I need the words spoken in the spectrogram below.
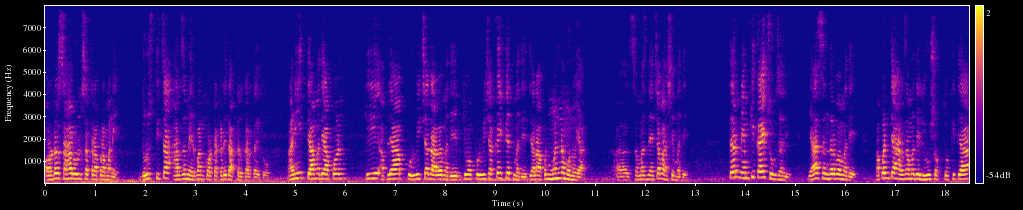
ऑर्डर सहा रूल सतराप्रमाणे दुरुस्तीचा अर्ज मेहरबान कोर्टाकडे दाखल करता येतो. आणि त्यामध्ये आपण की आपल्या पूर्वीच्या दाव्यामध्ये किंवा पूर्वीच्या कैफियतमध्ये ज्याला आपण म्हणणं म्हणूया समजण्याच्या भाषेमध्ये. तर नेमकी काय चूक झाली? या संदर्भामध्ये आपण त्या अर्जामध्ये लिहू शकतो की त्या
